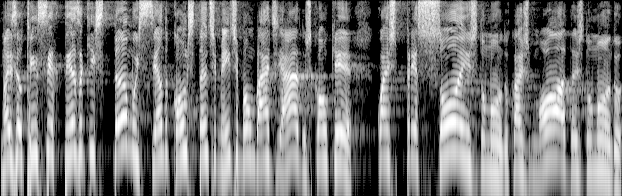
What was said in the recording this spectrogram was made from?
Mas eu tenho certeza que estamos sendo constantemente bombardeados com o quê? com as pressões do mundo, com as modas do mundo,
